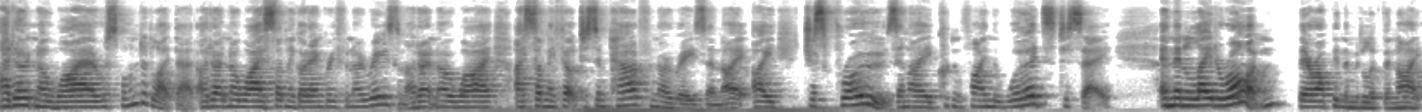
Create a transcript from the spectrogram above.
I don't know why I responded like that. I don't know why I suddenly got angry for no reason. I don't know why I suddenly felt disempowered for no reason. I, I just froze and I couldn't find the words to say. And then later on, they're up in the middle of the night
